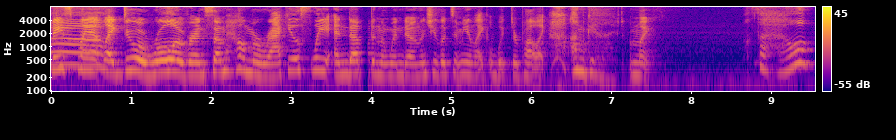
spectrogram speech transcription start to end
face plant, like do a rollover and somehow miraculously end up in the window. And then she looked at me and like licked her paw, like I'm good. I'm like, the hell?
